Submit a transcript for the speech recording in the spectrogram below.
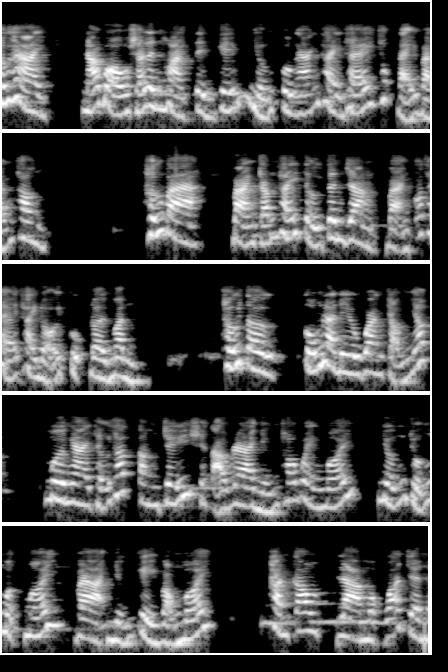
Thứ hai, não bộ sẽ linh hoạt tìm kiếm những phương án thay thế thúc đẩy bản thân. Thứ ba, bạn cảm thấy tự tin rằng bạn có thể thay đổi cuộc đời mình. Thứ tư, cũng là điều quan trọng nhất, 10 ngày thử thách tâm trí sẽ tạo ra những thói quen mới, những chuẩn mực mới và những kỳ vọng mới. Thành công là một quá trình,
